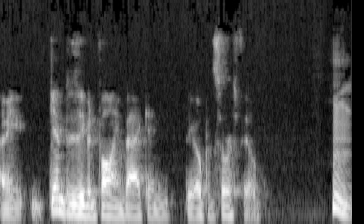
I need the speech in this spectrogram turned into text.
I mean, GIMP is even falling back in the open source field. Hmm.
